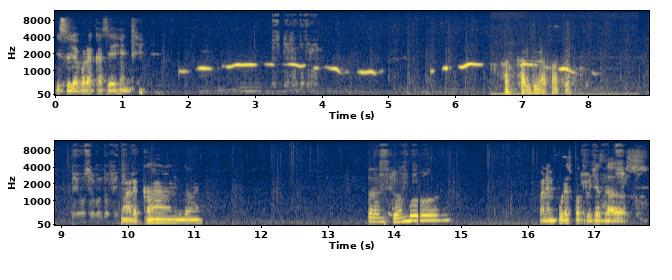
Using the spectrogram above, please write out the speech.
Listo, ya por acá sí hay gente. Desplegando dron. Alcaldía, papi. Marcando. Tanto amor. Ponen puras patrullas de a dos.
